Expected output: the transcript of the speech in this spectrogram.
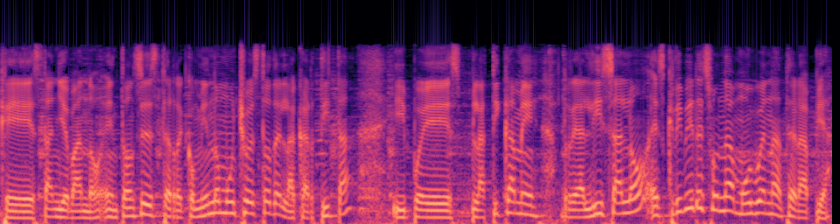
que están llevando. Entonces te recomiendo mucho esto de la cartita y pues platícame, realízalo. Escribir es una muy buena terapia,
